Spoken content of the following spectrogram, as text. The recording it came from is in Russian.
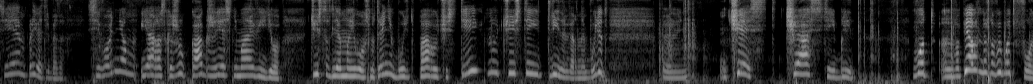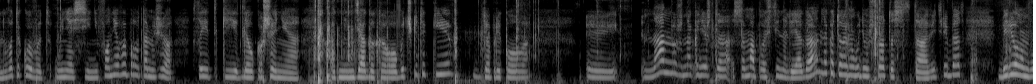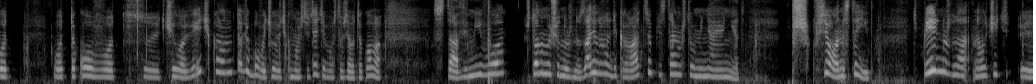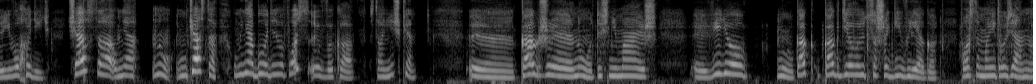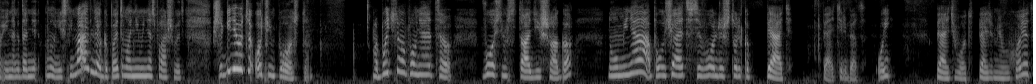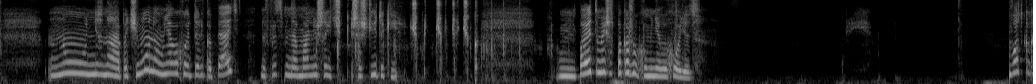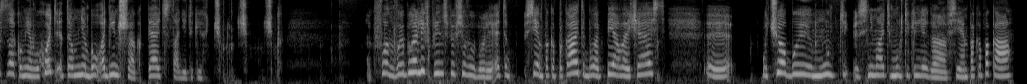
Всем привет, ребята! Сегодня я расскажу, как же я снимаю видео. Чисто для моего усмотрения будет пару частей. Ну, частей три, наверное, будет. Э, часть, частей, блин. Вот, э, во-первых, нужно выбрать фон. Вот такой вот у меня синий фон я выбрал. Там еще стоит такие для украшения от ниндзяга коробочки такие, для прикола. Э, нам нужна, конечно, сама пластина Лего, на которой мы будем что-то ставить, ребят. Берем вот, вот такого вот э, человечка. Ну, да, любого человечка можете взять. Я просто взял такого. Ставим его. Что нам еще нужно? Сзади нужна декорация. Представим, что у меня ее нет. все, она стоит. Теперь нужно научить э, его ходить. Часто у меня, ну, не часто, у меня был один вопрос э, в ВК страничке э, как же, ну, ты снимаешь э, видео, ну, как, как делаются шаги в Лего. Просто мои друзья, ну, иногда не, ну, не снимают Лего, поэтому они меня спрашивают. Шаги делаются очень просто. Обычно выполняется 8 стадий шага, но у меня получается всего лишь только 5. 5, ребят. Ой, 5, вот, 5 у меня выходит. Ну, не знаю почему, но у меня выходит только 5. Ну, в принципе, нормальные шажки такие. Чик-чик-чик-чик. Поэтому я сейчас покажу, как у меня выходит. Вот как так у меня выходит. Это у меня был один шаг. Пять стадий таких. Чик-чик-чик. Так, фон выбрали. В принципе, все выбрали. Это всем пока-пока. Это была первая часть э, учебы мульти... снимать мультики Лего. Всем пока-пока.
